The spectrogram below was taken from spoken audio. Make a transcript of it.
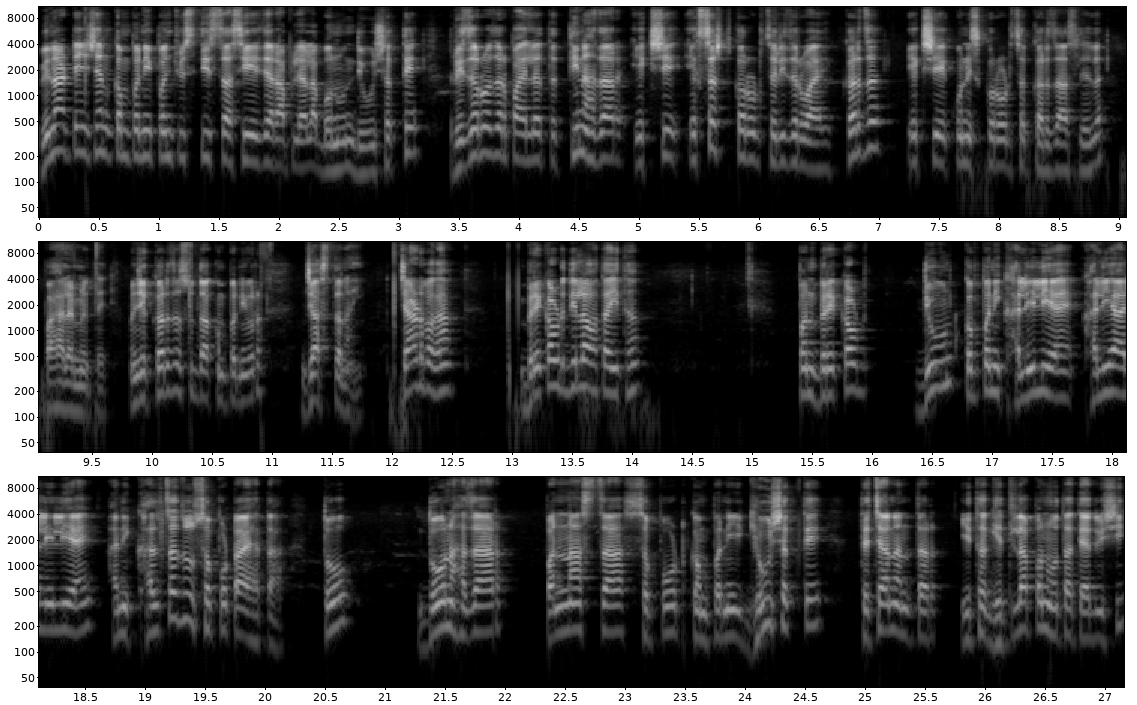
विना टेन्शन कंपनी पंचवीस तीसचा सी ए आर आपल्याला बनवून देऊ शकते. रिझर्व जर पाहिलं तर तीन हजार एकशे एकसष्ट करोडचं रिझर्व आहे. कर्ज एकशे एकोणीस करोडचं कर्ज असलेलं पाहायला मिळते म्हणजे कर्जसुद्धा कंपनीवर जास्त नाही. चार्ट बघा. ब्रेकआउट दिला होता इथं. पण ब्रेकआउट देऊन कंपनी खालेली आहे खाली आलेली आहे आणि खालचा जो सपोर्ट आहे आता तो दोन हजार पन्नासचा सपोर्ट कंपनी घेऊ शकते. त्याच्यानंतर इथं घेतला पण होता त्या दिवशी.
